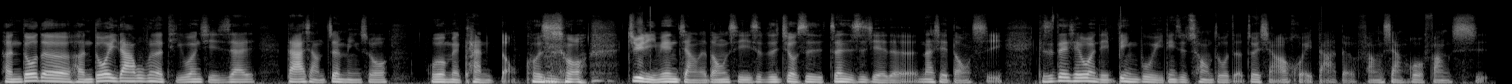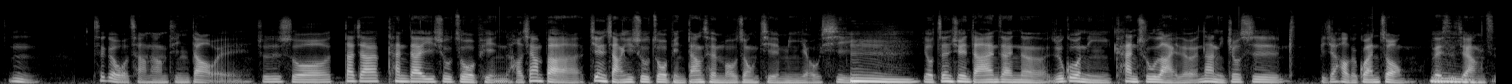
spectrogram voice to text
很多的很多一大部分的提问，其实在大家想证明说。我有没有看懂，或者是说剧里面讲的东西是不是就是真实世界的那些东西？可是这些问题并不一定是创作者最想要回答的方向或方式。嗯，这个我常常听到，哎，就是说大家看待艺术作品，好像把鉴赏艺术作品当成某种解谜游戏。嗯，有正确答案在那，如果你看出来了，那你就是比较好的观众，类似这样子。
